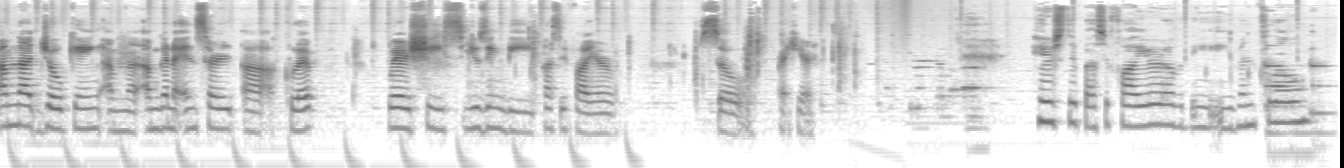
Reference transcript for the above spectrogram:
I'm not joking. I'm not I'm going to insert uh, a clip where she's using the pacifier so right here. Here's the pacifier of the Evenflo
